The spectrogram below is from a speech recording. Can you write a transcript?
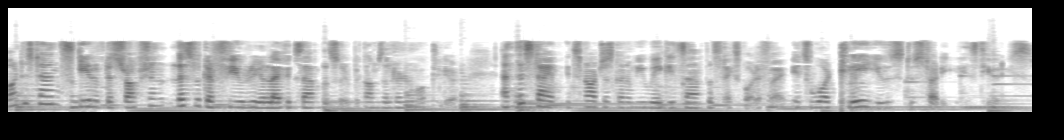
understand scale of disruption, let's look at a few real life examples so it becomes a little more clear. And this time, it's not just going to be vague examples like Spotify, it's what Clay used to study his theories.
